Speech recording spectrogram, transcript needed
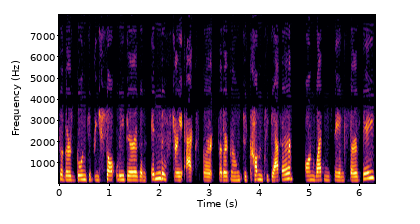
So there's going to be thought leaders and industry experts that are going to come together on Wednesday and Thursday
